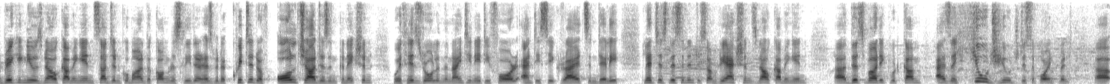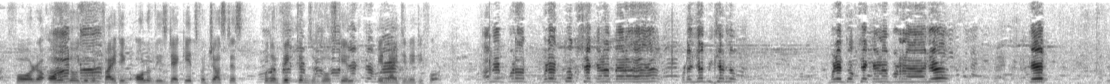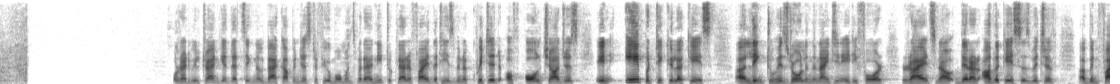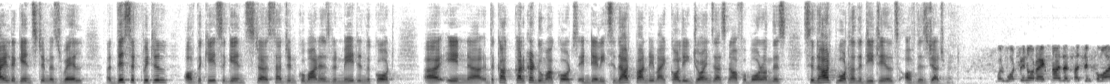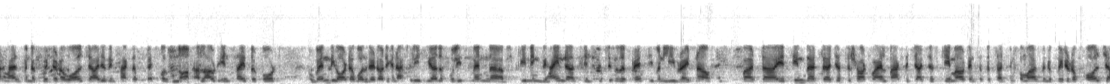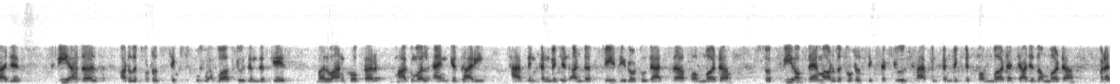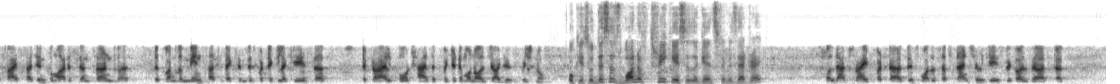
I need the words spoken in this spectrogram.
Breaking news now coming in. Sajjan Kumar, the Congress leader, has been acquitted of all charges in connection with his role in the 1984 anti-Sikh riots in Delhi. Let's just listen into some reactions now coming in. Uh, this verdict would come as a huge, huge disappointment uh, for uh, all of those who've been fighting all of these decades for justice for the victims of those killed in 1984. हमें बड़ा बड़े दुख से कहना पड़ रहा है बड़े या पीछे दो बड़े दुख से कहना पड़ रहा है आज कि All right, we'll try and get that signal back up in just a few moments, but I need to clarify that he's been acquitted of all charges in a particular case uh, linked to his role in the 1984 riots. Now, there are other cases which have uh, been filed against him as well. Uh, this acquittal of the case against uh, Sajjan Kumar has been made in the court uh, in uh, the Karkarduma courts in Delhi. Siddharth Pandey, my colleague, joins us now for more on this. Siddharth, what are the details of this judgment? Well, what we know right now is that Sajjan Kumar has been acquitted of all charges. In fact, the press was not allowed inside the court when the order was read out. You can actually hear the policemen uh, screaming behind us, insisting that the press even leave right now. But uh, it seems that uh, just a short while back, the judge just came out and said that Sajjan Kumar has been acquitted of all charges. Three others out of the total six who were accused in this case, Balwan Khokar, Bhagmal, and Girdhari, have been convicted under 302. That's uh, for murder. So three of them out of the total six accused have been convicted for murder, charges of murder. But as far as Sajjan Kumar is concerned, uh, that one of the main suspects in this particular case, uh, the trial court has acquitted him on all charges. Vishnu. Okay, so this is one of three cases against him, is that right? Well, that's right. But uh, this was a substantial case because uh, uh,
